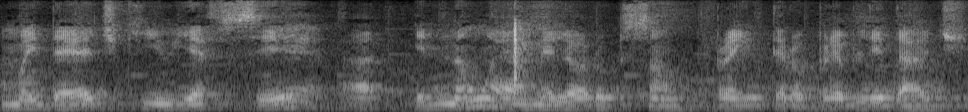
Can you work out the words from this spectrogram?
uma ideia de que o IFC ele não é a melhor opção para interoperabilidade.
